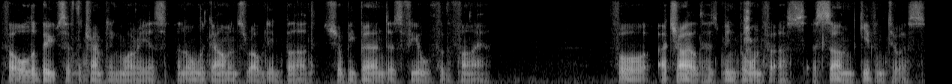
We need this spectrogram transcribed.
For all the boots of the trampling warriors and all the garments rolled in blood shall be burned as fuel for the fire. For a child has been born for us, a son given to us.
